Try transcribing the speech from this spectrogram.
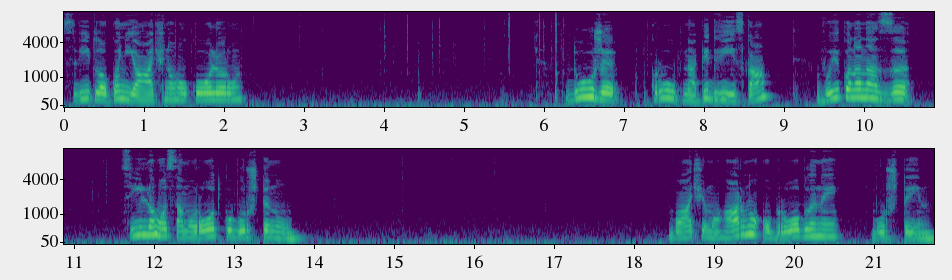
світло-коньячного кольору. Дуже крупна підвіска, виконана з цільного самородку бурштину. Бачимо гарно оброблений бурштин.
